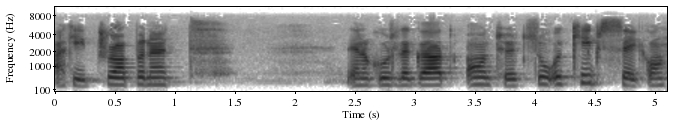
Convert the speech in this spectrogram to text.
I keep dropping it. Then it goes like that onto it. So it keeps cycling.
